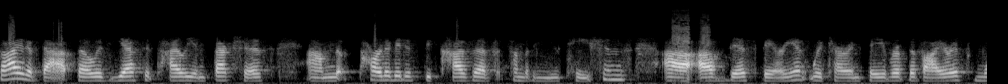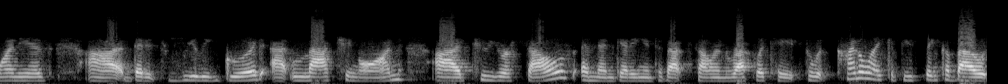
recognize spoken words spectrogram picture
side of that though is yes, it's highly infectious. Um, part of it is because of some of the mutations uh, of this variant, which are in favor of the virus. One is uh, that it's really good at latching on uh, to your cells and then getting into that cell and replicate. So it's kind of like if you think about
